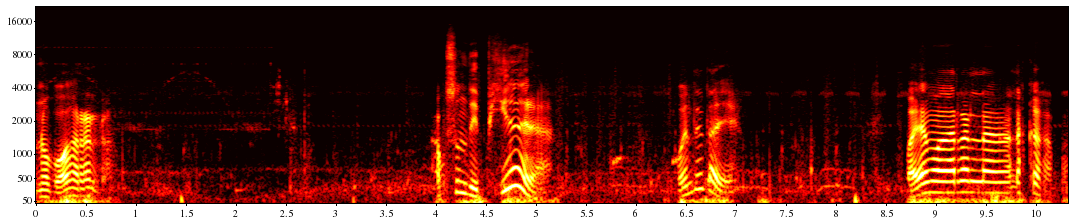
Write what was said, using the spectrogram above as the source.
no puedo agarrarlo. Ah, pues son de piedra. Buen detalle. Vayamos a agarrar la- las cajas. po.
